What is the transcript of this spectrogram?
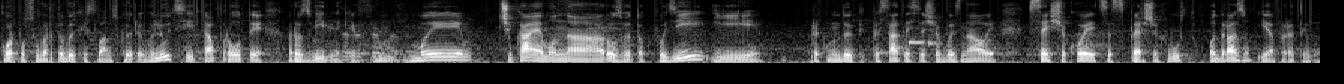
корпусу вартових ісламської революції та проти розвідників. Ми чекаємо на розвиток подій і рекомендую підписатися, щоб ви знали все, що коїться з перших вуст одразу і оперативно.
